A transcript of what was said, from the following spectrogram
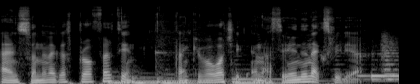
and Sony Vegas Pro 13. Thank you for watching and I'll see you in the next video.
